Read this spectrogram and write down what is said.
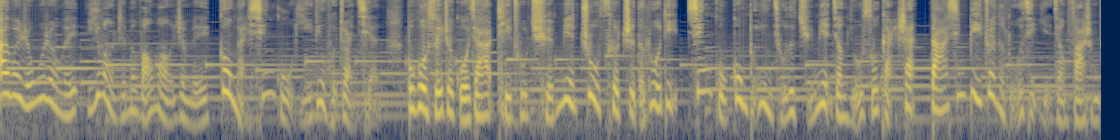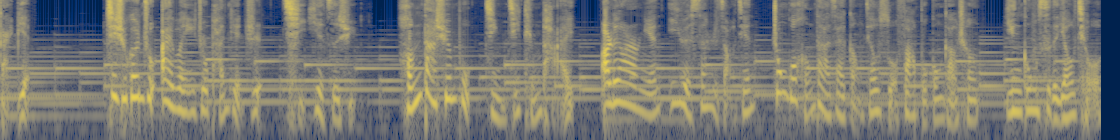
爱问人物认为，以往人们往往认为购买新股一定会赚钱。不过，随着国家提出全面注册制的落地，新股供不应求的局面将有所改善，打新必赚的逻辑也将发生改变。继续关注爱问一周盘点之企业资讯，恒大宣布紧急停牌。二零二二年一月三日早间，中国恒大在港交所发布公告称，因公司的要求，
